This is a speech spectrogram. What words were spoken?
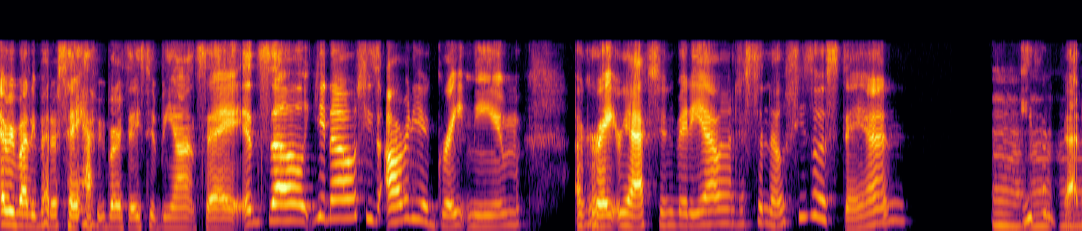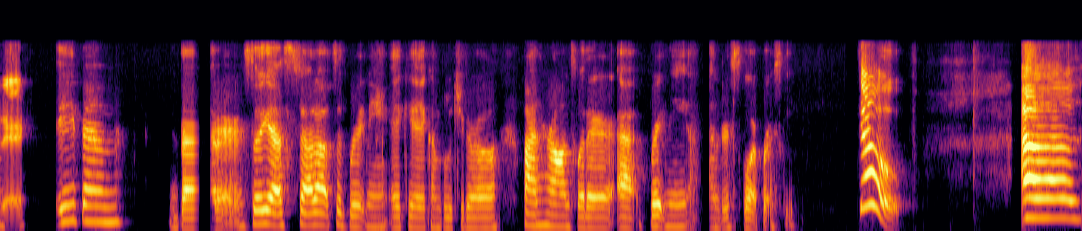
everybody better say happy birthday to Beyonce. And so, you know, she's already a great meme, a great reaction video. And just to know she's a stan, mm, even mm, better. Even better. So yes, shout out to Brittany, aka Kombucha Girl. Find her on Twitter at Brittany underscore Broski. Dope. Uh,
